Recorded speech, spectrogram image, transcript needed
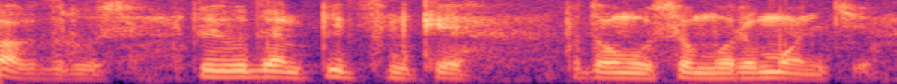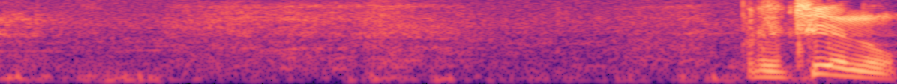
Так, друзі, підведемо підсумки по тому всьому ремонті. Причину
